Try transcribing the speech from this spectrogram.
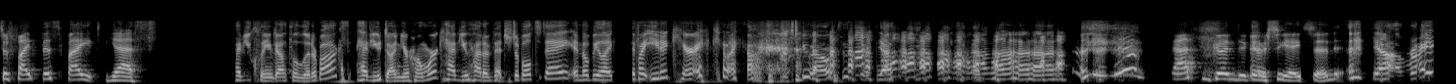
to fight this fight. Yes. Have you cleaned out the litter box? Have you done your homework? Have you had a vegetable today? And they'll be like, If I eat a carrot, can I have two hours? Yes. That's good negotiation. yeah, right?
